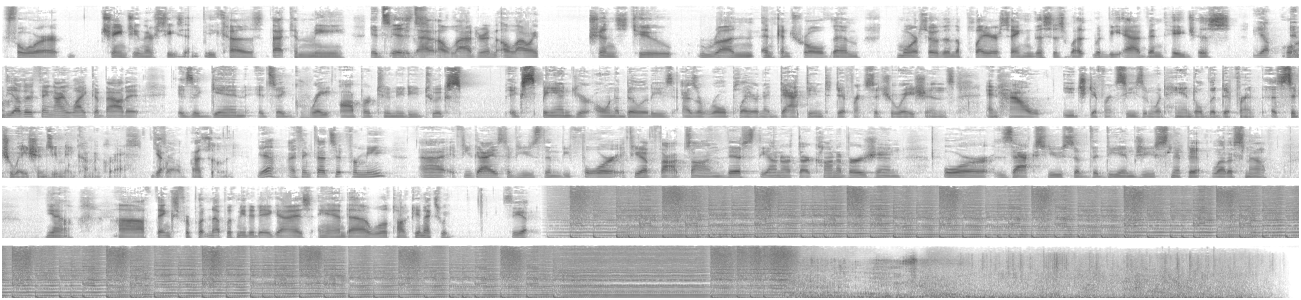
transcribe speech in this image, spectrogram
for changing their season because that to me It's- is it's- that Eladrin allowing actions to run and control them more so than the player saying this is what would be advantageous. Yep. Or- And the other thing I like about it is again, it's a great opportunity to ex- expand your own abilities as a role player and adapting to different situations and how each different season would handle the different uh, situations you may come across. Yeah, So, absolutely. yeah, I think that's it for me. Uh, if you guys have used them before, if you have thoughts on this, the Unearthed Arcana version, or Zach's use of the DMG snippet, let us know. Yeah. Uh, thanks for putting up with me today, guys, and uh, we'll talk to you next week. See ya.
